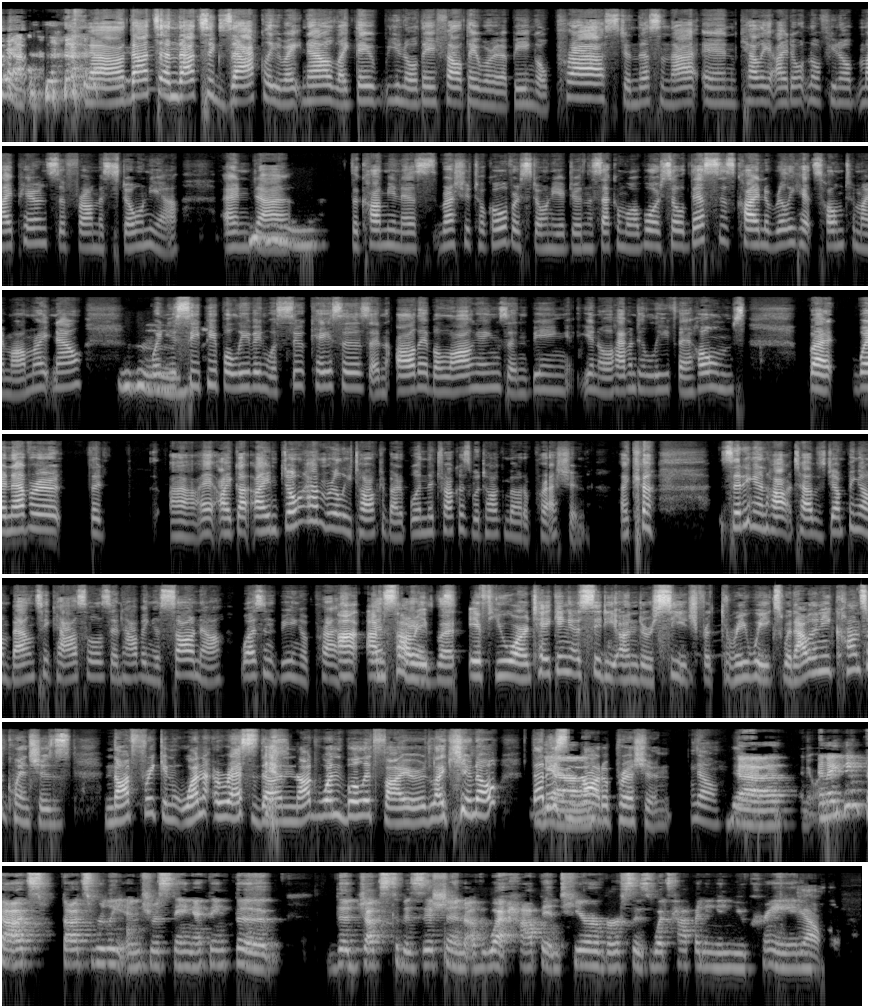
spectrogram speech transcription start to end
yeah, yeah, that's and that's exactly right now. Like they, you know, they felt they were being oppressed and this and that. And Kelly, I don't know if you know, my parents are from Estonia, and uh, mm-hmm the communist Russia took over Estonia during the Second World War. So this is kind of really hits home to my mom right now. Mm-hmm. When you mm-hmm. see people leaving with suitcases and all their belongings and being, you know, having to leave their homes. But whenever the uh, I, I got I don't haven't really talked about it, but when the truckers were talking about oppression, like sitting in hot tubs, jumping on bouncy castles, and having a sauna wasn't being oppressed. Uh, I'm this sorry, is. but if you are taking a city under siege for three weeks without any consequences, not freaking one arrest done, not one bullet fired, like, you know, That is Yeah. not oppression. No. Yeah. Anyway. And I think that's that's really interesting. I think the the juxtaposition of what happened here versus what's happening in Ukraine. Yeah.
